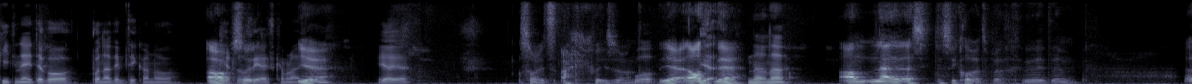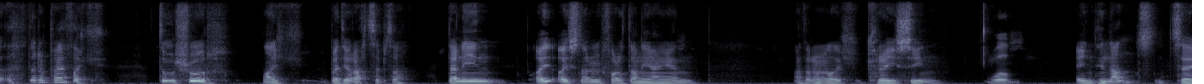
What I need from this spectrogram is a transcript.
gyd i wneud efo bod na ddim digon o oh, cerddoriaeth Cymraeg. Yeah. Ie, ie. Sorry, it's actually so. Well, yeah, I'll, yeah, yeah. No, no. Um, Ond, ne, nes i clywed beth, chi ddweud, um, dyna'r peth, like, dwi'n siŵr, like, be di'r ateb ta. Da ni'n, oes na rhyw ffordd da ni angen, a da ni'n, like, creu sy'n... Wel... Ein hunan, te,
